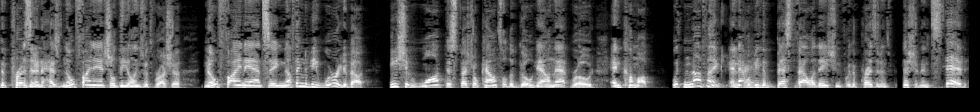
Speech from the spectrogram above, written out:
the president has no financial dealings with Russia, no financing, nothing to be worried about, he should want the special counsel to go down that road and come up with nothing. And that would be the best validation for the president's position. Instead,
